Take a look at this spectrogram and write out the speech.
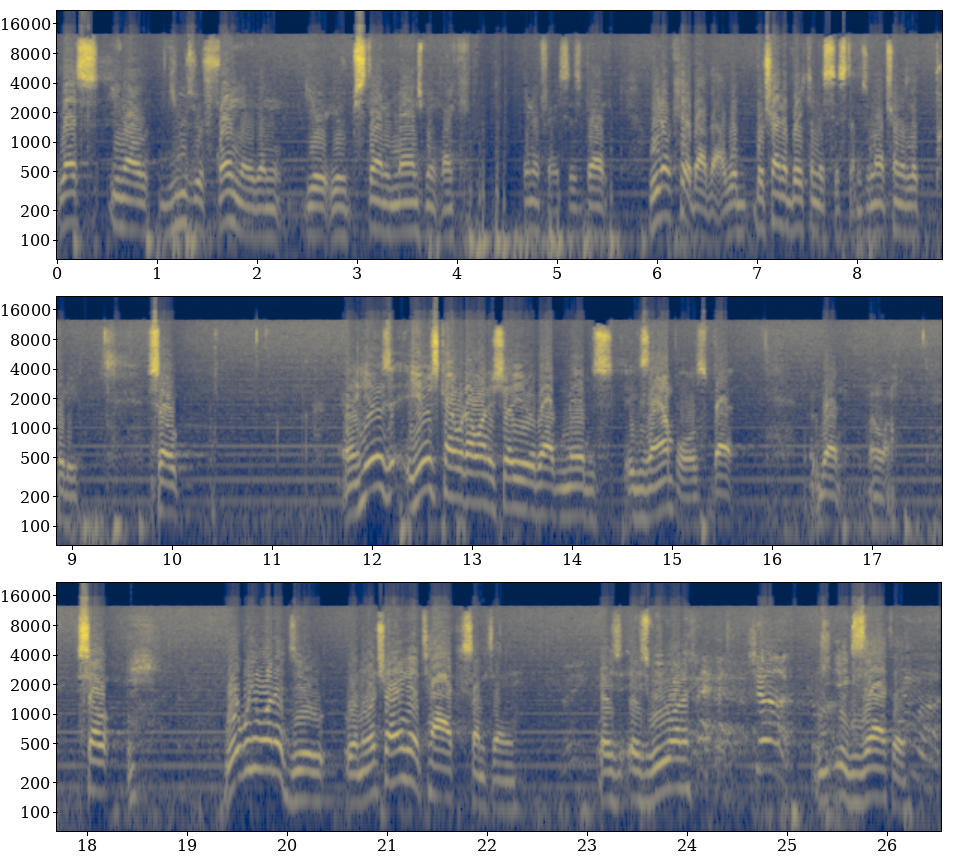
less you know user friendly than your your standard management like interfaces, but we don't care about that. We're we're trying to break into systems. We're not trying to look pretty. So. And here's here's kind of what I want to show you about MIB's examples, but but oh well. So what we want to do when we're trying to attack something is is we want to Chuck, exactly. come on.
